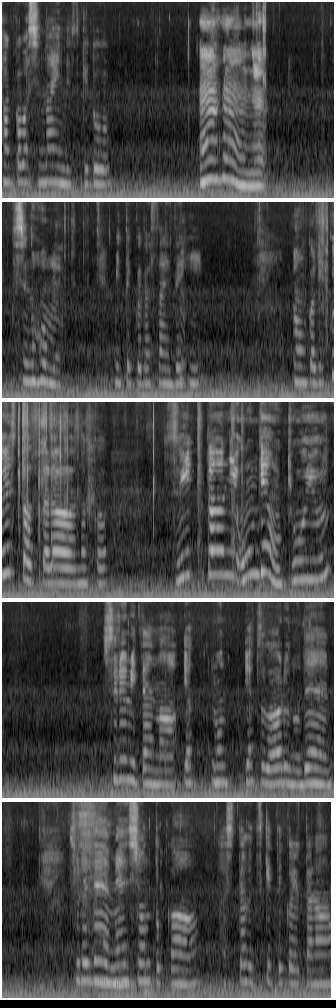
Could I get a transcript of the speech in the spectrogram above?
参加はしないんですけど。うんうんね。私の方も見てください。ぜひ。なんかリクエストあったらなんかツイッターに音源を共有するみたいなやのやつがあるのでそれでメンションとかハッシュタグつけてくれたら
